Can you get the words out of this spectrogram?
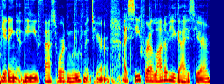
getting the fast forward movement here i see for a lot of you guys here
